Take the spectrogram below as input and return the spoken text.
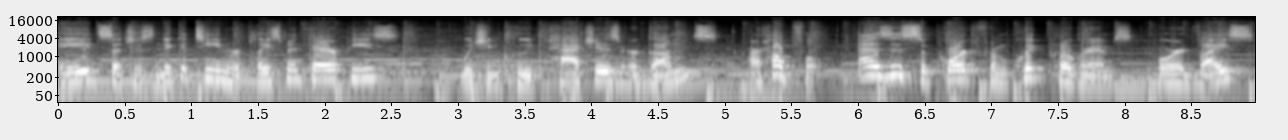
Aids such as nicotine replacement therapies, which include patches or gums, are helpful as is support from quit programs or advice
